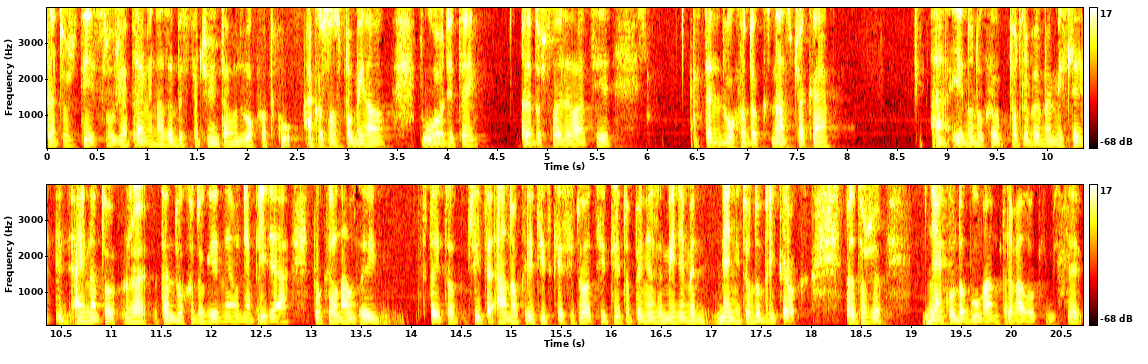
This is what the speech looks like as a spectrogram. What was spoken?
pretože tie slúžia práve na zabezpečenie toho dôchodku. Ako som spomínal v úvode tej predošlej relácie, ten dôchodok nás čaká a jednoducho potrebujeme myslieť aj na to, že ten dôchodok jedného dňa príde a pokiaľ naozaj v tejto, síce áno, kritickej situácii tieto peniaze minieme, není to dobrý krok, pretože nejakú dobu vám trvalo, kým ste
